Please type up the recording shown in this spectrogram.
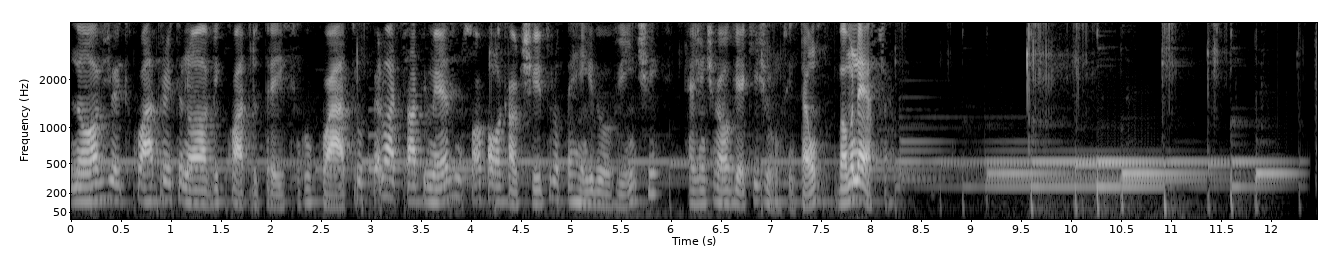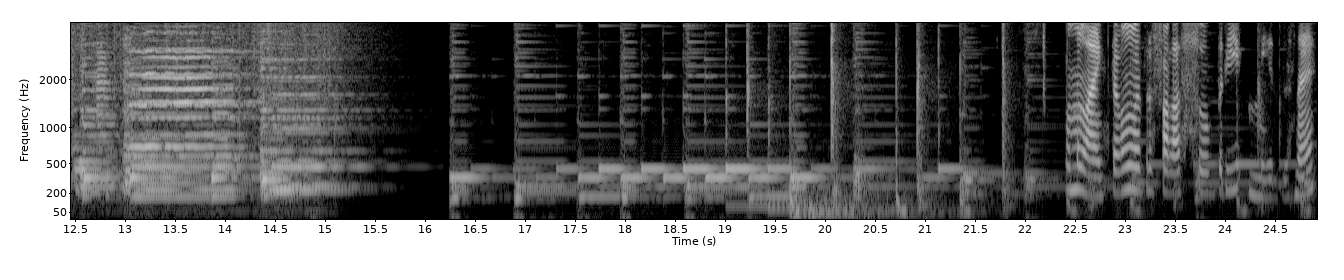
984894354 pelo WhatsApp mesmo, só colocar o título, perrengue do ouvinte, que a gente vai ouvir aqui junto. Então, vamos nessa. Vamos lá, então é para falar sobre medos, né?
